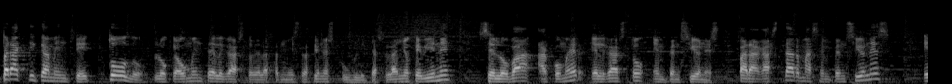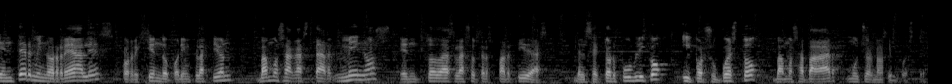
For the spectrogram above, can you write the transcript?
prácticamente todo lo que aumente el gasto de las administraciones públicas el año que viene se lo va a comer el gasto en pensiones. Para gastar más en pensiones, en términos reales, corrigiendo por inflación, vamos a gastar menos en todas las otras partidas del sector público y, por supuesto, vamos a pagar muchos más impuestos.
